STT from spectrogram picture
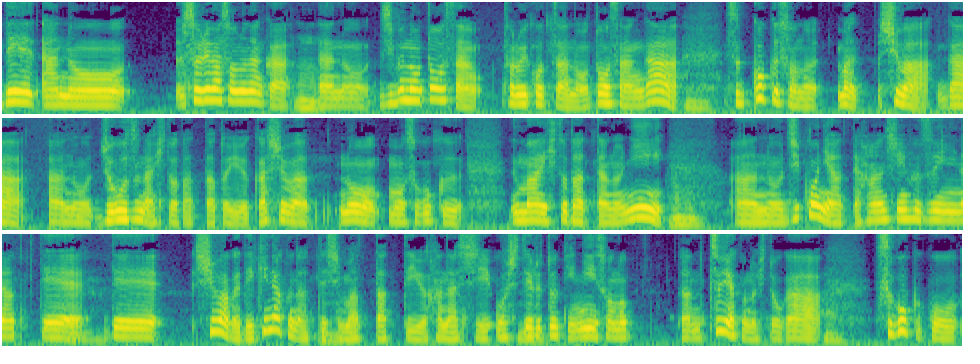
であのそれはそのなんか、うん。あの自分のお父さん、トロイ・コッツァーのお父さんが、すっごくその、まあ、手話があの上手な人だったというか、手話のもうすごく上手い人だったのに、うん。あの事故に遭って半身不随になって、で手話ができなくなってしまったっていう話をしてるときに、そのあの通訳の人が、すごくこ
